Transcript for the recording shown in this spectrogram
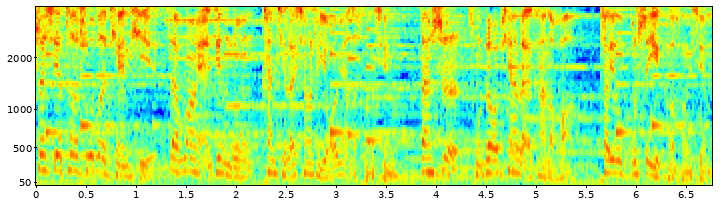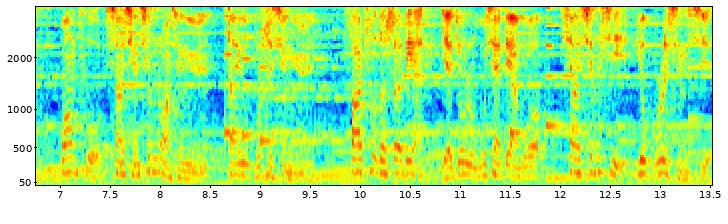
这些特殊的天体在望远镜中看起来像是遥远的恒星，但是从照片来看的话，它又不是一颗恒星。光谱像行星状星云，但又不是星云。发出的射电也就是无线电波，像星系又不是星系。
